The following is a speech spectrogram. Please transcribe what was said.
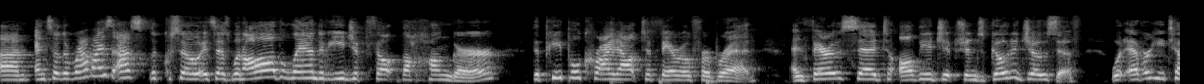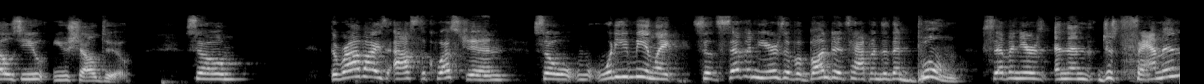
Um, and so the rabbis asked the, so it says, when all the land of Egypt felt the hunger, the people cried out to Pharaoh for bread. And Pharaoh said to all the Egyptians, go to Joseph. Whatever he tells you, you shall do. So the rabbis asked the question, so what do you mean? Like, so seven years of abundance happens and then boom, seven years and then just famine?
